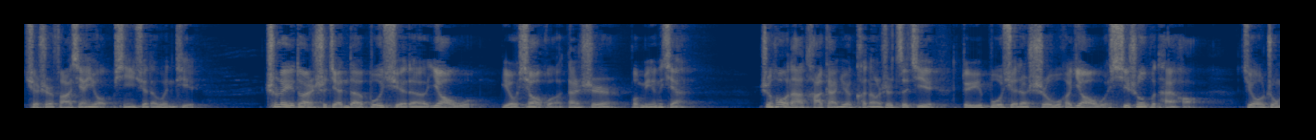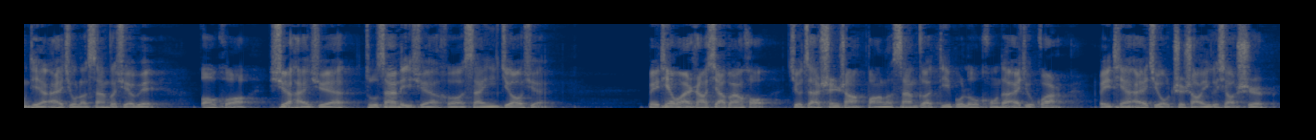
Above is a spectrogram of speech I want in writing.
确实发现有贫血的问题。吃了一段时间的补血的药物，有效果，但是不明显。之后呢，他感觉可能是自己对于补血的食物和药物吸收不太好，就重点艾灸了三个穴位。包括血海穴、足三里穴和三阴交穴。每天晚上下班后，就在身上绑了三个底部镂空的艾灸罐，每天艾灸至少一个小时。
